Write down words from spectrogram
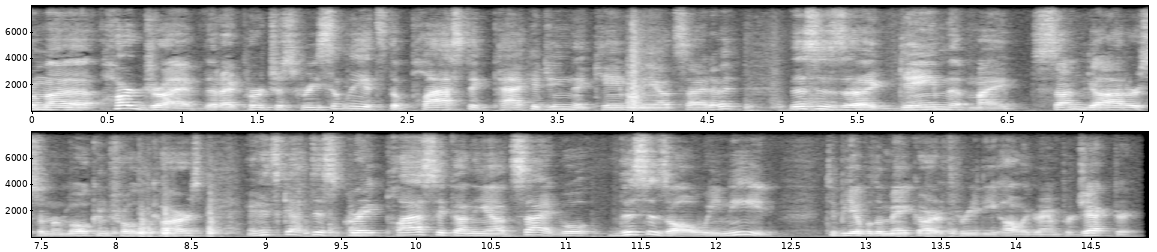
from a hard drive that I purchased recently. It's the plastic packaging that came on the outside of it. This is a game that my son got or some remote controlled cars and it's got this great plastic on the outside. Well, this is all we need to be able to make our 3D hologram projector.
